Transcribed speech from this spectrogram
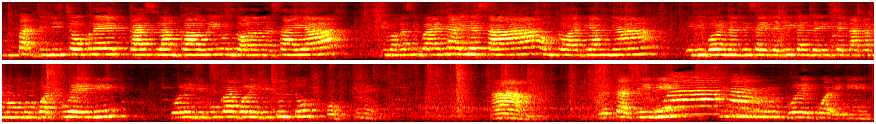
empat jenis coklat khas Langkawi untuk anak-anak saya. Terima kasih banyak ya Sa untuk hadiahnya. Ini boleh nanti saya jadikan jadi cetakan mau membuat kue ini. Boleh dibuka, boleh ditutup. Oh, ini. Nah, letak sini. Boleh buat ini.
